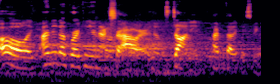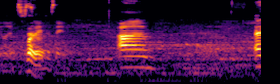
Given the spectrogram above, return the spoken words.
oh, like I ended up working an extra hour, and it was Johnny, hypothetically speaking, let's Right. say his name. Um, and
